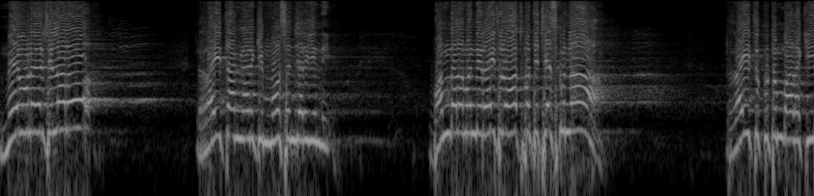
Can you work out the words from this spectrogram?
మహబూబ్నగర్ జిల్లాలో రైతాంగానికి మోసం జరిగింది. వందల మంది రైతులు ఆత్మహత్య చేసుకున్నా రైతు కుటుంబాలకి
